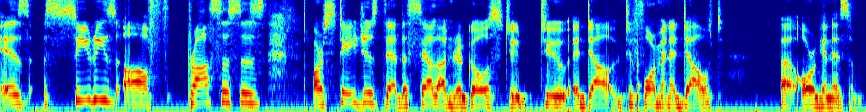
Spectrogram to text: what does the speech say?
is a series of processes or stages that the cell undergoes to to adult to form an adult uh, organism.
